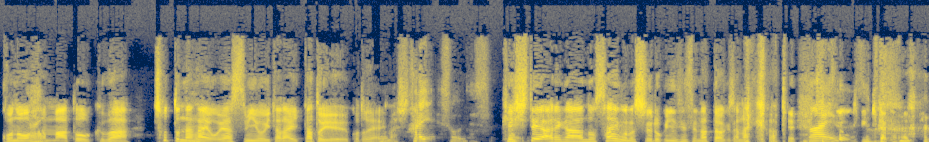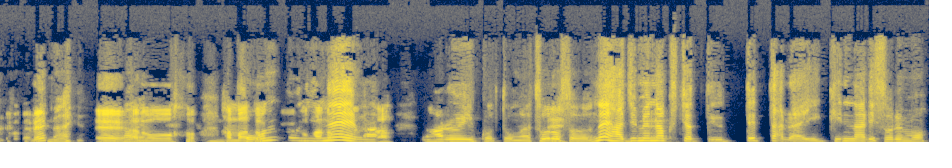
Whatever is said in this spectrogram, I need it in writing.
このハンマートークは、ちょっと長いお休みをいただいたということでありまして。はい、そうです。決してあれがあの最後の収録に先生になったわけじゃないからって。ない。元気だからってことでね。ない。ええーはい、あの、ハンマートークの話。本当にね、ま悪いことが、そろそろね、始めなくちゃって言ってたらいきなりそれも、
